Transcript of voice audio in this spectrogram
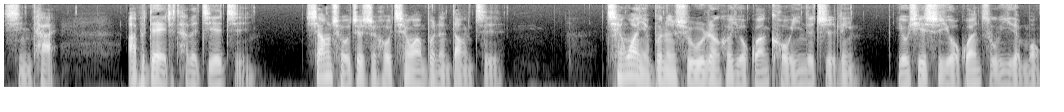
形态，update 它的阶级。乡愁这时候千万不能宕机，千万也不能输入任何有关口音的指令，尤其是有关族裔的梦。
